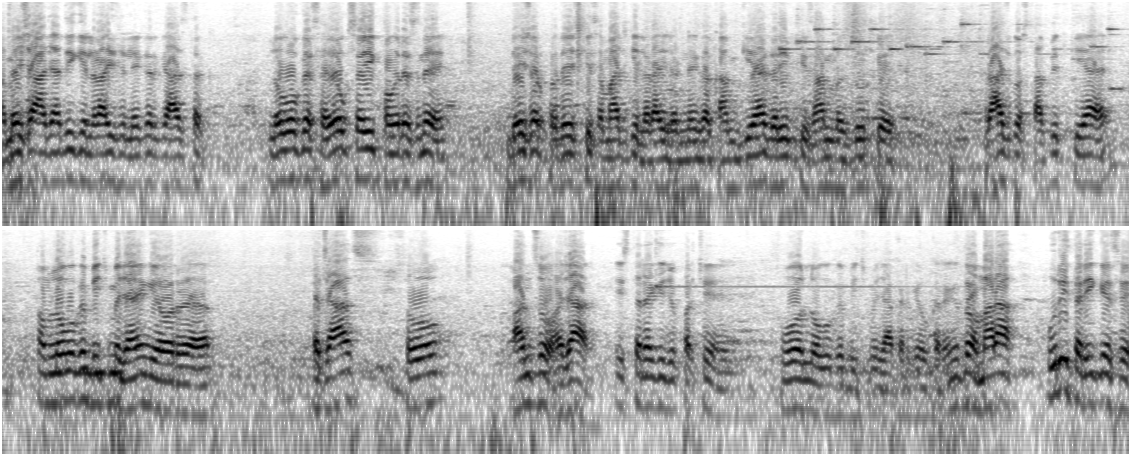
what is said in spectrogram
हमेशा आज़ादी की लड़ाई से लेकर के आज तक लोगों के सहयोग से ही कांग्रेस ने देश और प्रदेश की समाज की लड़ाई लड़ने का काम किया गरीब किसान मजदूर के राज को स्थापित किया है। हम लोगों के बीच में जाएँगे और पचास, सौ, पाँच सौ, हज़ार इस तरह की जो पर्चे हैं, वो लोगों के बीच में जा कर के वो करेंगे। तो हमारा पूरी तरीके से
